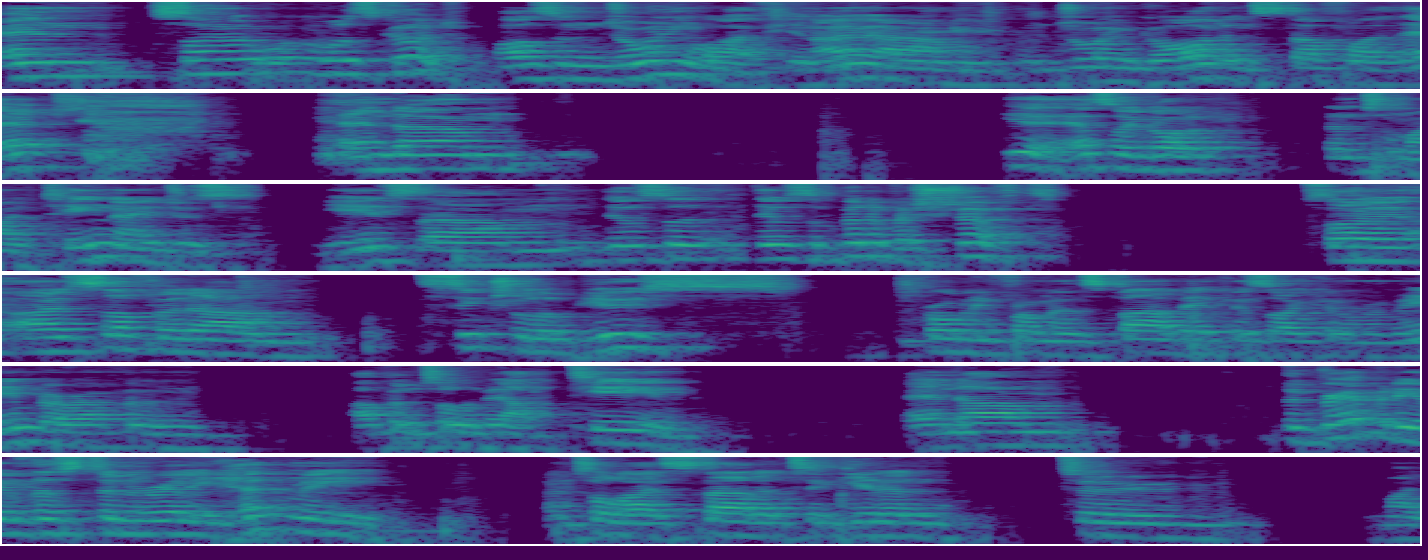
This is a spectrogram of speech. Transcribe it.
And so it was good. I was enjoying life, you know, um, enjoying God and stuff like that. And um, yeah, as I got into my teenagers years, um, there was a there was a bit of a shift. So I suffered um, sexual abuse probably from as far back as I can remember, up in up until about ten, and um, the gravity of this didn't really hit me until I started to get into my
